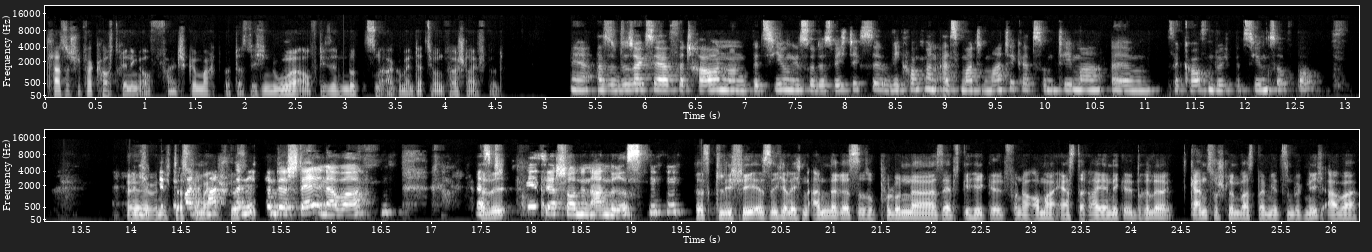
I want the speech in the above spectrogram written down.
klassischen Verkaufstraining auch falsch gemacht wird, dass sich nur auf diese Nutzenargumentation versteift wird. Ja, also du sagst ja, Vertrauen und Beziehung ist so das Wichtigste. Wie kommt man als Mathematiker zum Thema ähm, Verkaufen durch Beziehungsaufbau? Äh, ich wenn ich das Schlüssel... nicht unterstellen, aber das also, Klischee ist ja schon ein anderes. das Klischee ist sicherlich ein anderes, so also Polunder, selbst gehäkelt von der Oma, erste Reihe Nickelbrille. Ganz so schlimm war es bei mir zum Glück nicht, aber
